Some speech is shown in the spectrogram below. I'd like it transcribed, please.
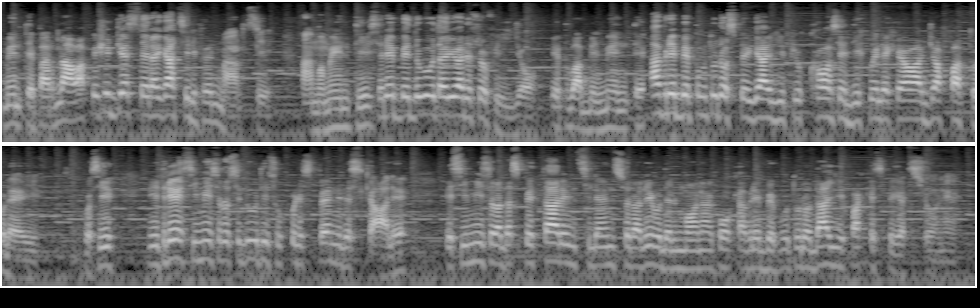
Mentre parlava fece gesto ai ragazzi di fermarsi. A momenti sarebbe dovuto aiutare suo figlio e probabilmente avrebbe potuto spiegargli più cose di quelle che aveva già fatto lei. Così i tre si misero seduti su quelle splendide scale e si misero ad aspettare in silenzio l'arrivo del monaco che avrebbe potuto dargli qualche spiegazione.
